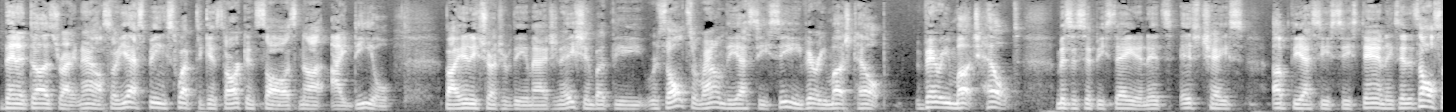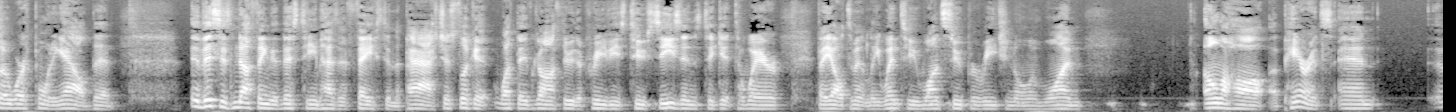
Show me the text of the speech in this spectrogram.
than it does right now. So, yes, being swept against Arkansas is not ideal by any stretch of the imagination, but the results around the SEC very much help, very much helped Mississippi State and its its chase up the SEC standings. And it's also worth pointing out that this is nothing that this team hasn't faced in the past. Just look at what they've gone through the previous two seasons to get to where they ultimately went to one super regional and one Omaha appearance. And uh,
